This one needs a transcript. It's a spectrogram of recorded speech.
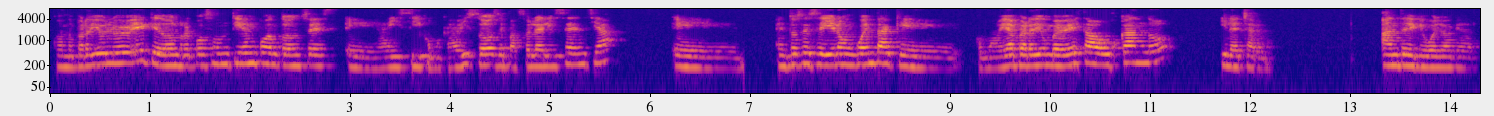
cuando perdió el bebé quedó en reposo un tiempo, entonces eh, ahí sí, como que avisó, se pasó la licencia. Eh, entonces se dieron cuenta que como había perdido un bebé estaba buscando y la echaron antes de que vuelva a quedar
